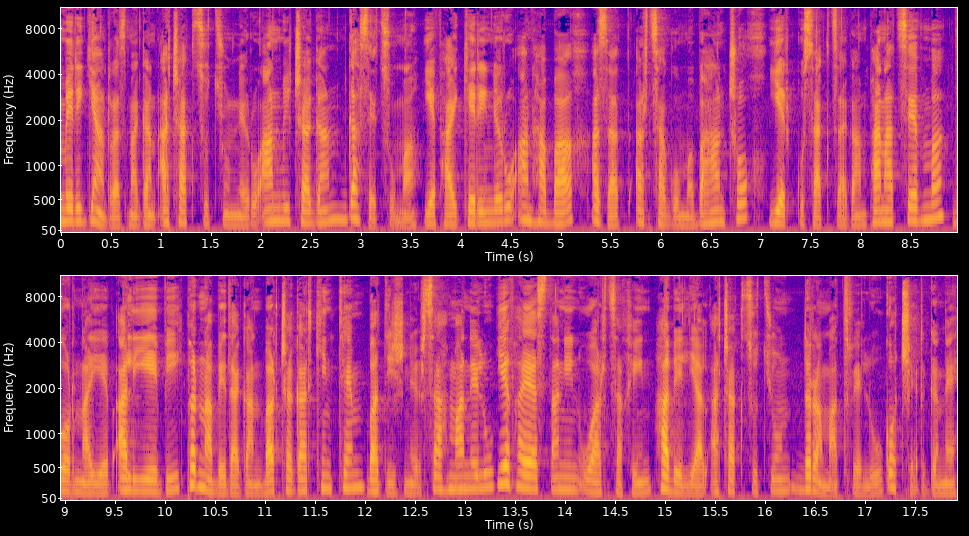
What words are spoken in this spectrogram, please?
ամերիկյան ռազմական ռազմական աճակցություններու անմիջական գասեցումը եւ հայկերիներու անհաբաղ ազատ արցագումը բանջող երկուսակցական փանացևը, որ նաեւ Ալիևի բռնաբեդական վարչագարքին թեմ բադիժներ սահմանելու եւ Հայաստանին ու Արցախին հավելյալ աճակցություն դրամատրելու կոչեր գնե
